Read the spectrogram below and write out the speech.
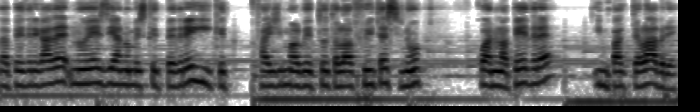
la pedregada no és ja només que et pedregui i que et faci malbé tota la fruita, sinó quan la pedra impacta l'arbre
